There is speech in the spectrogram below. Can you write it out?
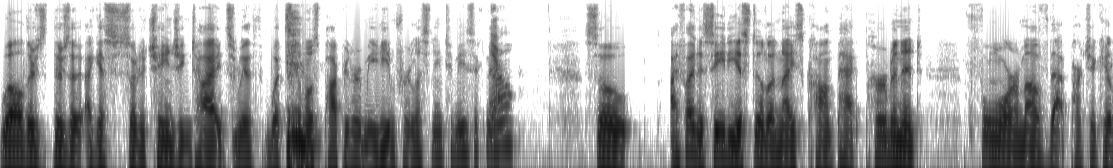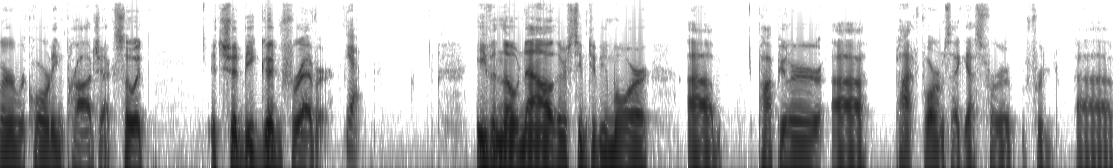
Well, there's there's a I guess sort of changing tides with what's the most popular medium for listening to music Yeah. now. So I find a CD is still a nice, compact, permanent form of that particular recording project. So it it should be good forever. Yeah. Even though now there seem to be more um, popular uh, platforms, I guess for for uh,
